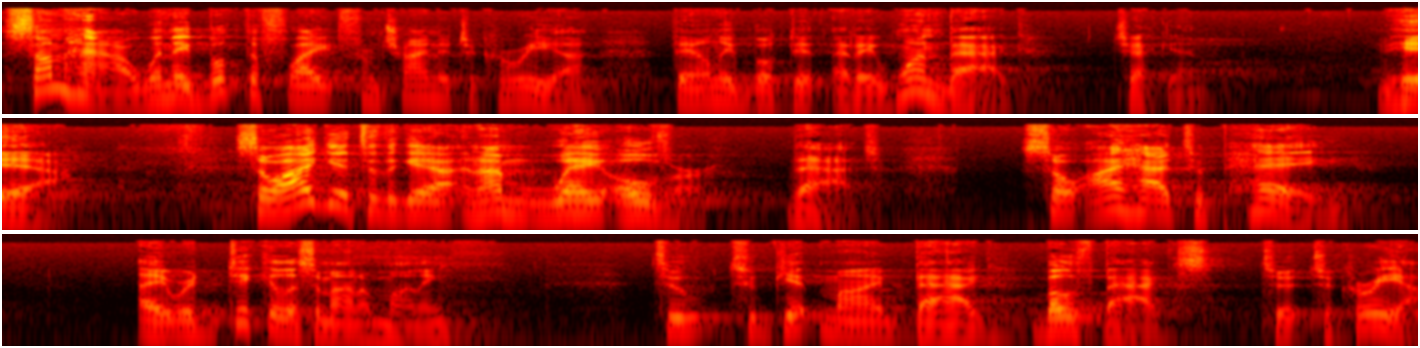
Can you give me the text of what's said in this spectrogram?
somehow, when they booked the flight from China to Korea, they only booked it at a one bag check in. Yeah. So I get to the gate and I'm way over that. So I had to pay a ridiculous amount of money to, to get my bag, both bags, to, to Korea.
